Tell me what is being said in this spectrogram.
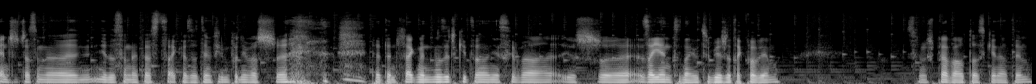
Wiem, czy czasem e, nie dostanę test tracka za ten film, ponieważ e, ten, ten fragment muzyczki to on jest chyba już e, zajęty na YouTubie, że tak powiem. Są już prawa autorskie na tym.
